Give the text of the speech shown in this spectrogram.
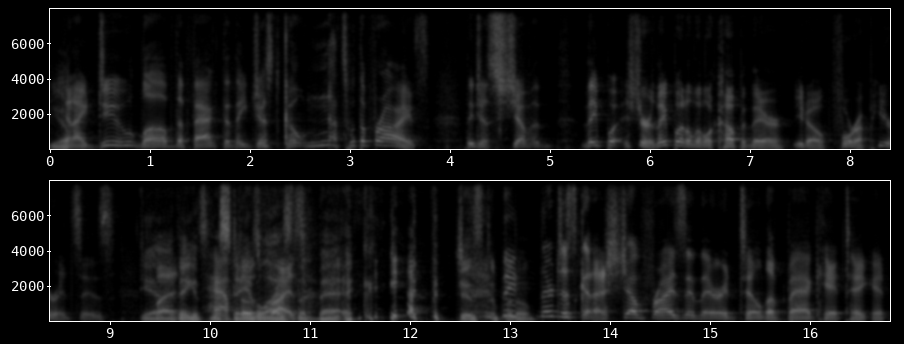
Yep. And I do love the fact that they just go nuts with the fries. They just shove it. They put sure they put a little cup in there, you know, for appearances. Yeah, but I think it's to stabilize fries- the bag, just to put they, them. they're just gonna shove fries in there until the bag can't take it.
